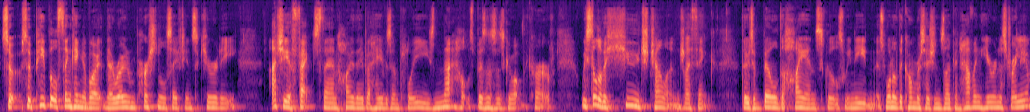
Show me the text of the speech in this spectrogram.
So, so people thinking about their own personal safety and security actually affects then how they behave as employees, and that helps businesses go up the curve. We still have a huge challenge, I think, though, to build the high end skills we need. And it's one of the conversations I've been having here in Australia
